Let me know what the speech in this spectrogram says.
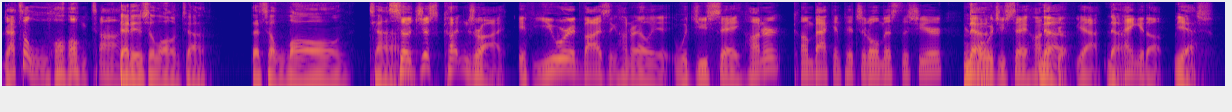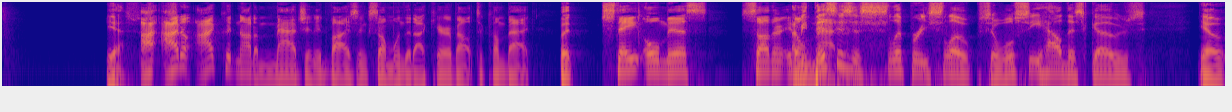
that's a long time. that is a long time. That's a long time. So just cut and dry. If you were advising Hunter Elliott, would you say Hunter come back and pitch at Ole Miss this year? No. Or would you say Hunter? No. go- yeah. No. Hang it up. yes, yes, I, I don't. I could not imagine advising someone that I care about to come back. but State, Ole Miss, Southern. It I don't mean this matter. is a slippery slope. So we'll see how this goes. You know,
